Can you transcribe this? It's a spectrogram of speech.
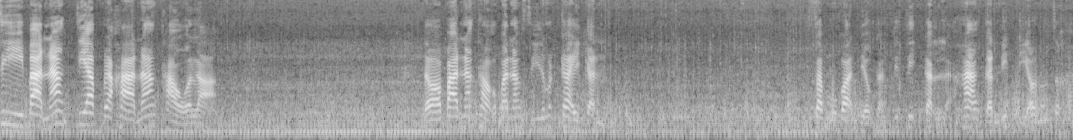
สี่บ้านนางเจี๊ยบราคานางเถ่าอะล่ะแต่ว่าบ้านนางเถ่ากับบ้านนางสีมันใกล้กันซ้ำหมู่บ้านเดียวกันติดๆกันแหละห่างกันนิดเดียวนั่นจ้ะค่ะ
